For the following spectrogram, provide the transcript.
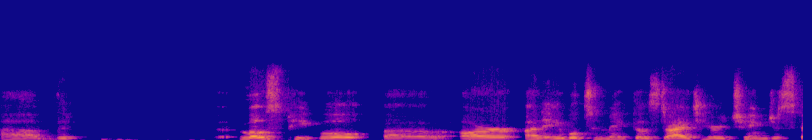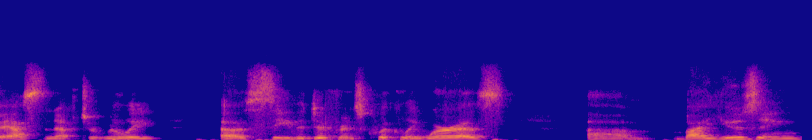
uh, the most people uh, are unable to make those dietary changes fast enough to really uh, see the difference quickly. Whereas um, by using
